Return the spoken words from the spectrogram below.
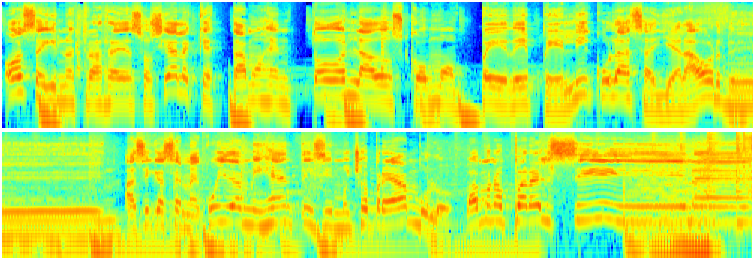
o seguir nuestras redes sociales que estamos en todos lados como PD Películas, allá a la orden. Así que se me cuidan mi gente y sin mucho preámbulo, vámonos para el cine.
